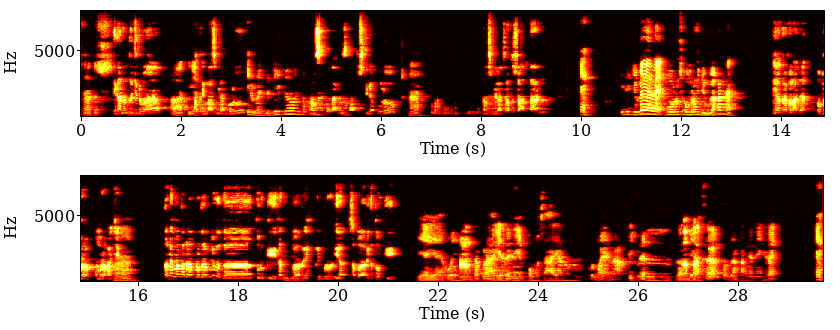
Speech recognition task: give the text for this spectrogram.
100 3672, oh 3 4590, Ih, lumayan gede itu untuk rumah. 69 130, Heeh. 69 108. Eh, ini juga ya, Le, ngurus umroh juga kan, nah? Iya, travel ada. Umroh, umroh haji. Heeh. Kan emang ada program juga ke Turki satu hari eh, libur iya satu hari ke Turki. Iya iya, wah mantap lah ya ini pengusaha yang lumayan aktif dan luar biasa pergerakannya nih, Le. Eh,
